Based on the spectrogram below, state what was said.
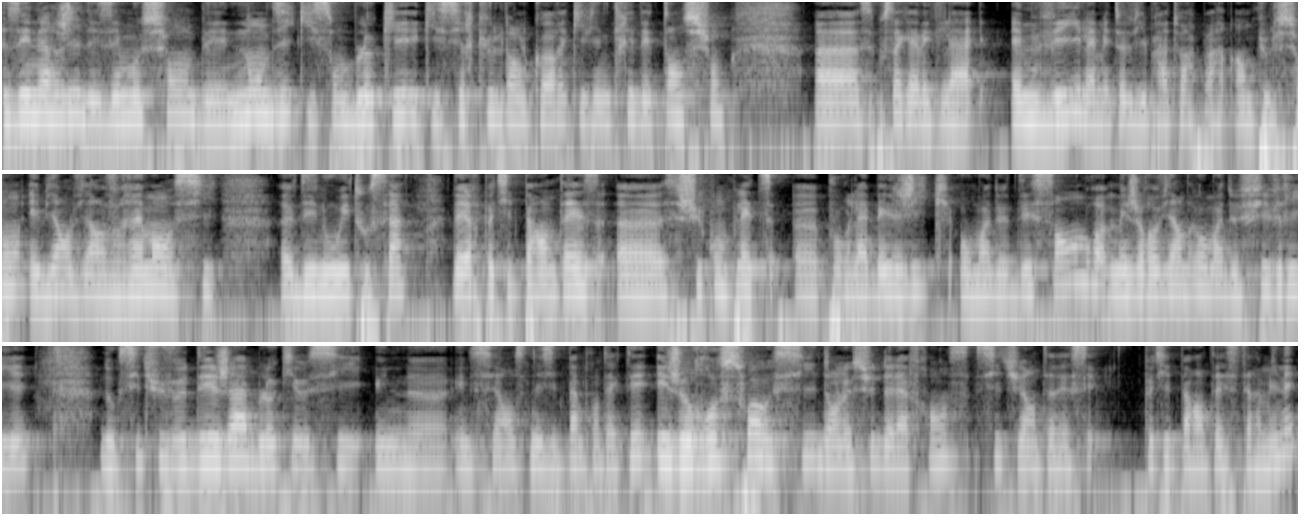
énergies, des émotions, des non-dits qui sont bloqués et qui circulent dans le corps et qui viennent créer des tensions. Euh, c'est pour ça qu'avec la MVI, la méthode vibratoire par impulsion, eh bien on vient vraiment aussi euh, dénouer tout ça. D'ailleurs, petite parenthèse, euh, je suis complète pour la Belgique au mois de décembre, mais je reviendrai au mois de février. Donc si tu veux déjà bloquer aussi une, une séance, n'hésite pas à me contacter. Et je reçois aussi dans le sud de la France si tu es intéressé. Petite parenthèse terminée.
